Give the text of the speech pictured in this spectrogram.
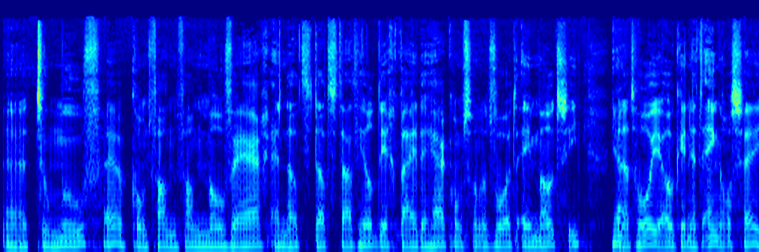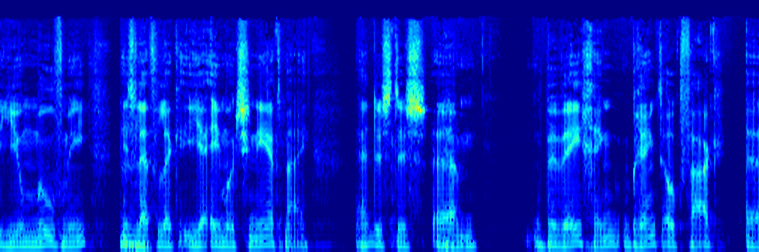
uh, to move hè? komt van, van mover. En dat, dat staat heel dicht bij de herkomst van het woord emotie. Ja. En dat hoor je ook in het Engels. Hè? You move me is Mhm. letterlijk je emotioneert mij. Dus, dus um, beweging brengt ook vaak uh,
